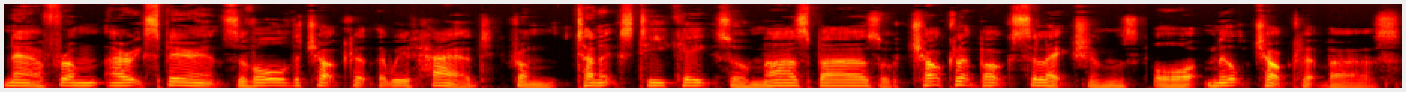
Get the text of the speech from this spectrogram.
Now, from our experience of all the chocolate that we've had, from Tunnock's tea cakes or Mars bars or chocolate box selections or milk chocolate bars,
